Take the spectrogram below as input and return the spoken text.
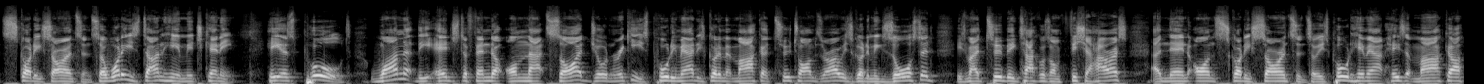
Scotty Sorensen. So what he's done here, Mitch Kenny, he has pulled one, the edge defender on that side, Jordan Riki. He's pulled him out. He's got him at marker two times in a row. He's got him exhausted. He's made two big tackles on Fisher Harris and then on Scotty Sorensen. So he's pulled him out. He's at marker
